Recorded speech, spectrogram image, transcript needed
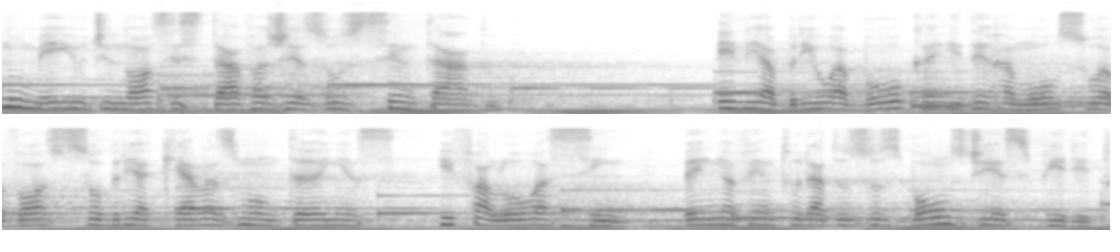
No meio de nós estava Jesus sentado ele abriu a boca e derramou sua voz sobre aquelas montanhas, e falou assim, Bem-aventurados os bons de espírito.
